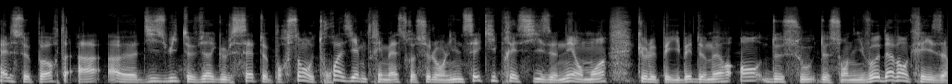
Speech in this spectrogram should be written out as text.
Elle se porte à 18,7% euh, au troisième trimestre selon l'INSEE qui précise néanmoins que le PIB demeure en dessous de son niveau d'avant-crise.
